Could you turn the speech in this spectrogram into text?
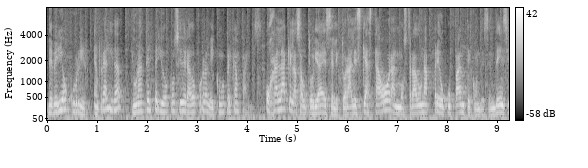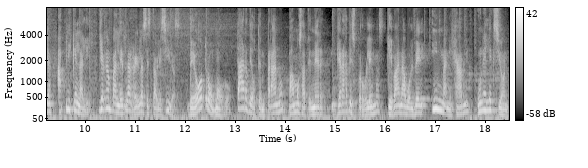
debería ocurrir en realidad durante el periodo considerado por la ley como precampañas. Ojalá que las autoridades electorales que hasta ahora han mostrado una preocupación galopante condescendencia, apliquen la ley y hagan valer las reglas establecidas. De otro modo, tarde o temprano vamos a tener graves problemas que van a volver inmanejable una elección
